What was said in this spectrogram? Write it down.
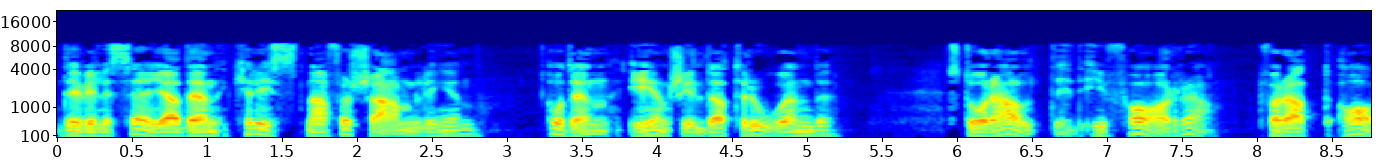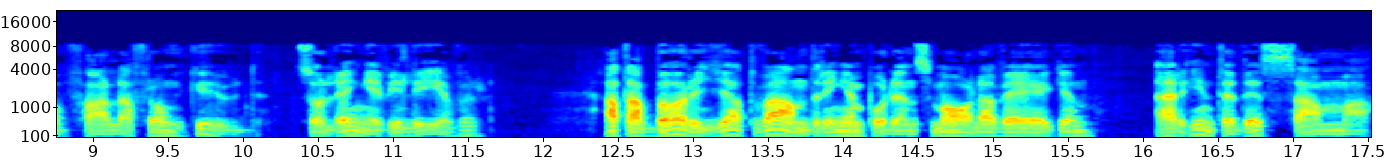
Det vill säga den kristna församlingen och den enskilda troende står alltid i fara för att avfalla från Gud så länge vi lever. Att ha börjat vandringen på den smala vägen är inte detsamma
